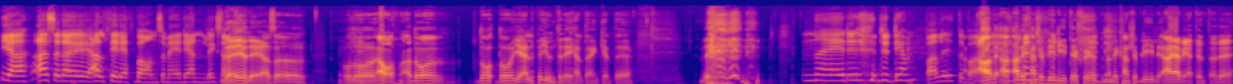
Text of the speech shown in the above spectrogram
Ja, alltså det är alltid ett barn som är den liksom. Det är ju det alltså. Och då, ja, då, då, då hjälper ju inte det helt enkelt. Det, Nej, det, det dämpar lite bara. ja, det, ja, det kanske blir lite skydd, men det kanske blir, ja, jag vet inte. Det,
